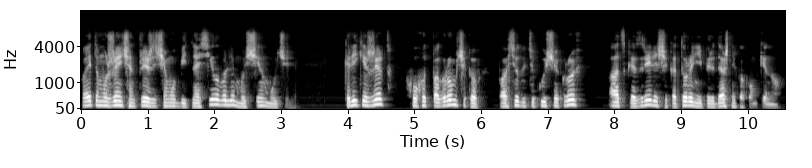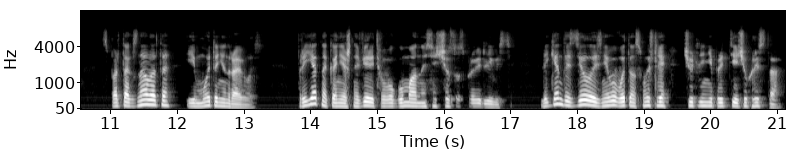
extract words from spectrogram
Поэтому женщин, прежде чем убить, насиловали, мужчин мучили. Крики жертв Хохот погромщиков, повсюду текущая кровь, адское зрелище, которое не передашь ни в каком кино. Спартак знал это, и ему это не нравилось. Приятно, конечно, верить в его гуманность и чувство справедливости. Легенда сделала из него в этом смысле чуть ли не предтечу Христа.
